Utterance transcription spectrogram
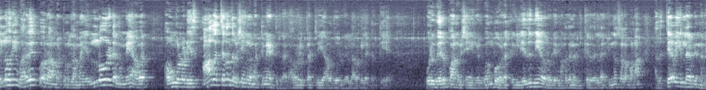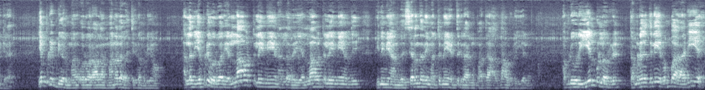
எல்லோரையும் வரவேற்பவராக மட்டும் இல்லாமல் எல்லோரிடமுமே அவர் அவங்களுடைய ஆகச்சிறந்த விஷயங்களை மட்டுமே எடுத்துக்கிறார். அவர்கள் பற்றிய அவதூறுகள் அவர்களை பற்றிய ஒரு வெறுப்பான விஷயங்கள் வம்பு வழக்குகள் எதுவுமே அவருடைய மனதில் நிற்கிறதில்ல. இன்னும் சொல்லப்போனால் அது தேவையில்லை அப்படின்னு நினைக்கிறார். எப்படி இப்படி ஒரு ம ஒருவரால் மனதை வச்சுக்கிட முடியும்? அல்லது எப்படி ஒருவர் எல்லாவற்றிலையுமே நல்லதை எல்லாவற்றிலையுமே வந்து இனிமையானது சிறந்ததை மட்டுமே எடுத்துக்கிறாருன்னு பார்த்தா அதுதான் அவருடைய இயல்பு. அப்படி ஒரு இயல்புள்ளவர்கள் தமிழகத்திலேயே ரொம்ப அரிய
